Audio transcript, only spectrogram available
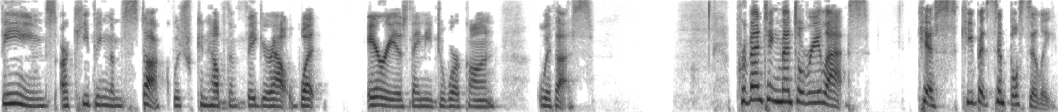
themes are keeping them stuck which can help them figure out what areas they need to work on with us. Preventing mental relapse. Kiss. Keep it simple silly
